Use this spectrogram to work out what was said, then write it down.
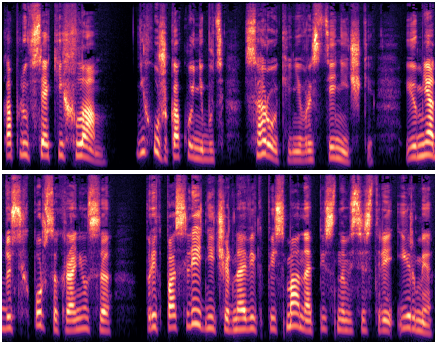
коплю всякий хлам, не хуже какой-нибудь сороки не в растеничке, и у меня до сих пор сохранился предпоследний черновик письма, написанного сестре Ирме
